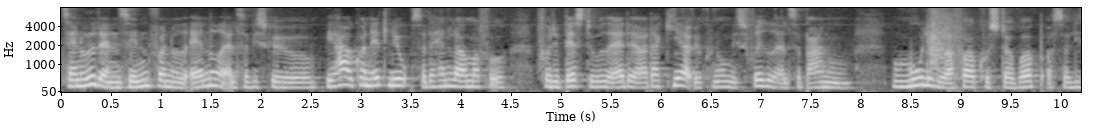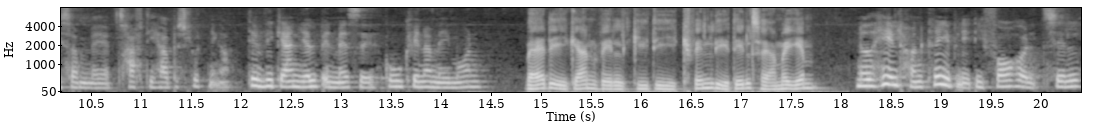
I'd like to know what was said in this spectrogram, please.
tage en uddannelse inden for noget andet. Altså vi, skal jo, vi har jo kun et liv, så det handler om at få, få det bedste ud af det, og der giver økonomisk frihed altså bare nogle, nogle muligheder for at kunne stoppe op og så ligesom uh, træffe de her beslutninger. Det vil vi gerne hjælpe en masse gode kvinder med i morgen. Hvad er det, I gerne vil give de kvindelige deltagere med hjem? Noget helt håndgribeligt i forhold til,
